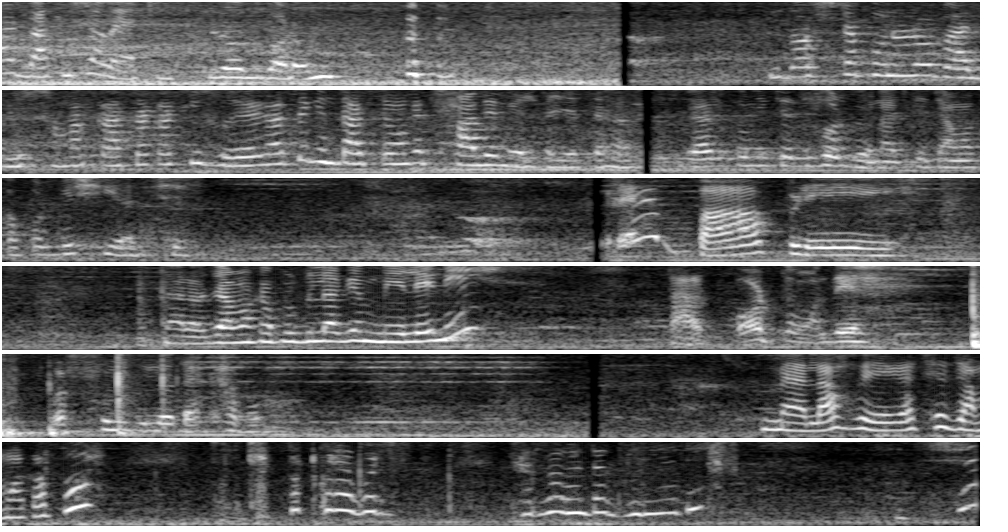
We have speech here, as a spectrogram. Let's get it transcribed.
আর বাকি সব একই, রোদ গরম। দশটা পনেরো বাজে। আমার কাছাকাছি হয়ে গেছে, কিন্তু আজকে আমাকে ছাদে মেলতে যেতে হবে। ব্যালকনিতে ধরবেন, আজকে জামা কাপড় বেশি আছে। রে বাপ রে দাঁড়াও জামা কাপড়গুলো আগে মেলে নি তারপর তোমাদের ফুলগুলো দেখাবো। মেলা হয়ে গেছে জামা কাপড় চলো ঝটপট করে একবার ছাদ বাগানটা ঘুরিয়ে দিই। আচ্ছা।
